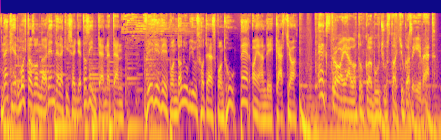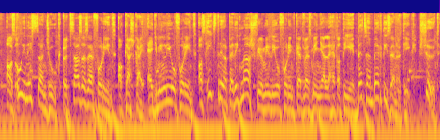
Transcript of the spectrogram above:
Neked most azonnal rendelek is egyet az interneten. www.danubiushotels.hu per ajándékkártya. Extra ajánlatokkal búcsúztatjuk az évet. Az új Nissan Juke 500 ezer forint, a Qashqai 1 millió forint, az X-Trail pedig másfél millió forint kedvezménnyel lehet a tiéd december 15-ig. Sőt,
